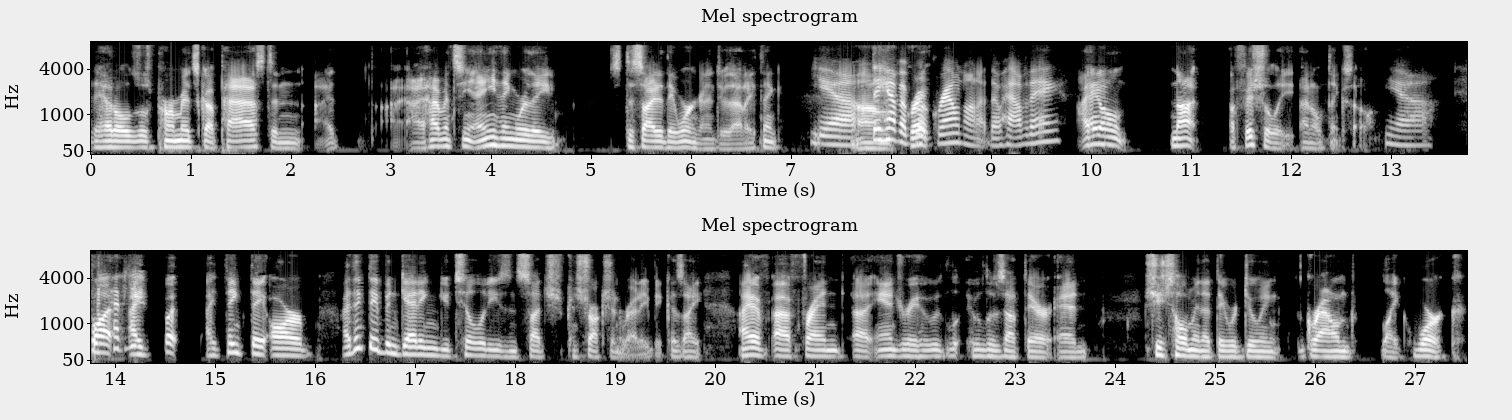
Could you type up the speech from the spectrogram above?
They had all those permits got passed, and I I haven't seen anything where they decided they weren't going to do that. I think Yeah, they Um, haven't Gra- broke ground on it though, have they? I don't not officially. I don't think so. Yeah. But you- I but I think they are. I think they've been getting utilities and such construction ready because I I have a friend uh, Andrea who who lives out there and she told me that they were doing ground like work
